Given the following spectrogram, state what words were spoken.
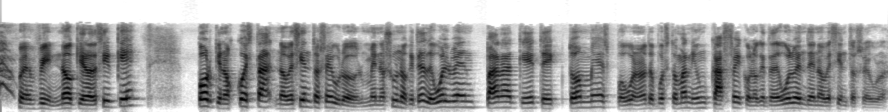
en fin, no quiero decir que porque nos cuesta 900 euros menos uno que te devuelven para que te tomes, pues bueno, no te puedes tomar ni un café con lo que te devuelven de 900 euros.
